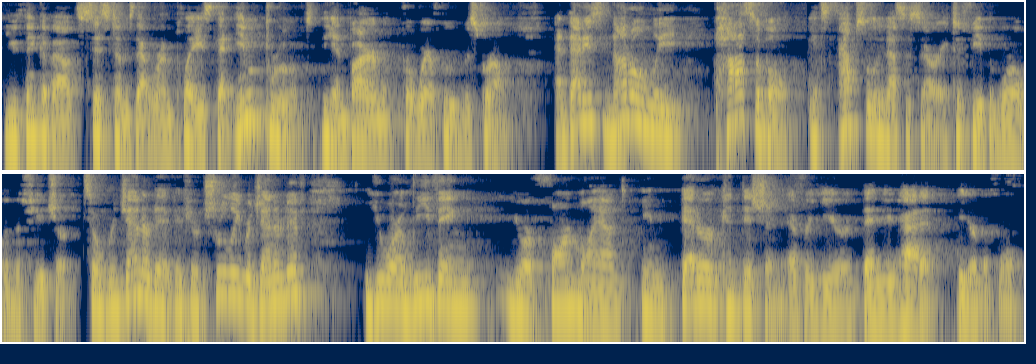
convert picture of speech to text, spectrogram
you think about systems that were in place that improved the environment for where food was grown. And that is not only possible, it's absolutely necessary to feed the world in the future. So regenerative, if you're truly regenerative, you are leaving your farmland in better condition every year than you had it the year before.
